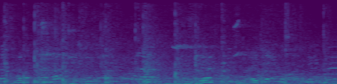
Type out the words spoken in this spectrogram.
딱 잡았다가 내가 스매시 많이 때린 것 같아.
